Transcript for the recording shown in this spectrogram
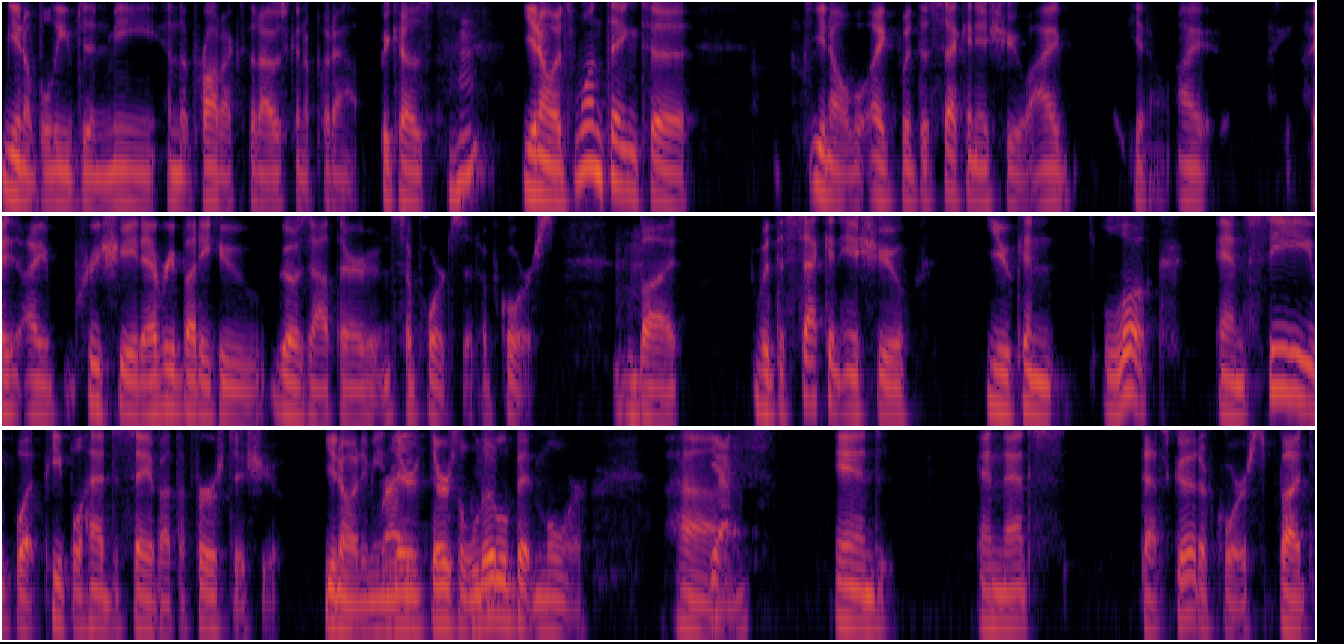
you know believed in me and the product that I was going to put out because mm-hmm. you know it's one thing to you know like with the second issue I you know I I, I, appreciate everybody who goes out there and supports it, of course. Mm-hmm. But with the second issue, you can look and see what people had to say about the first issue. You know what I mean? Right. There, there's a little bit more. Um, yes. And and that's that's good, of course. But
